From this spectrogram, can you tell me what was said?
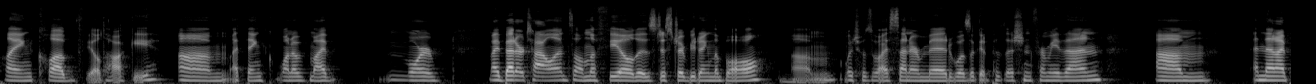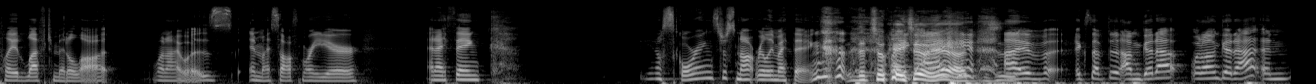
playing club field hockey. Um, I think one of my more my better talents on the field is distributing the ball, mm-hmm. um, which was why center mid was a good position for me then. Um, and then I played left mid a lot when I was in my sophomore year. And I think you know, scoring's just not really my thing. That's okay like too. I, yeah. I've accepted I'm good at what I'm good at and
